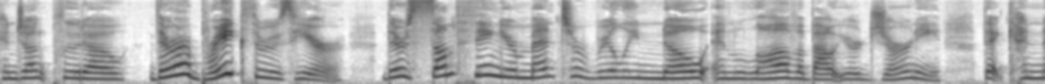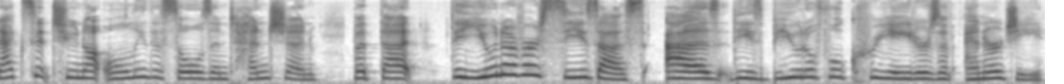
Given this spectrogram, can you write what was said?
conjunct Pluto. There are breakthroughs here. There's something you're meant to really know and love about your journey that connects it to not only the soul's intention, but that the universe sees us as these beautiful creators of energy,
